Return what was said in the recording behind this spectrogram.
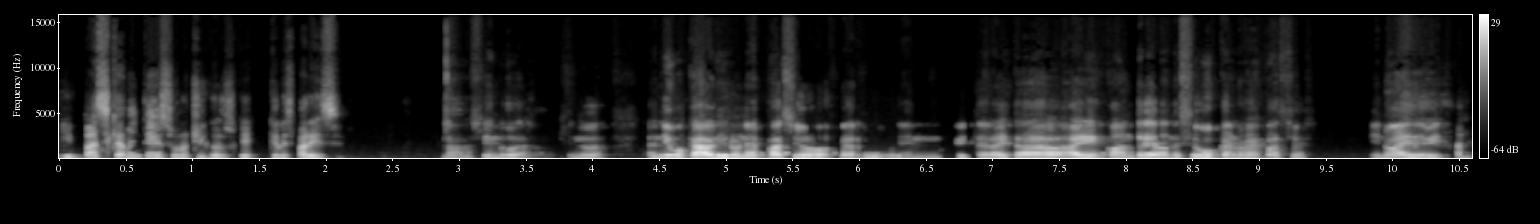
Y básicamente eso, ¿no, chicos? ¿Qué, qué les parece? No, sin duda, sin duda. Tendríamos que abrir un espacio, Fer, en Twitter. Ahí, está, ahí encontré donde se buscan los espacios y no hay de Bitcoin.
